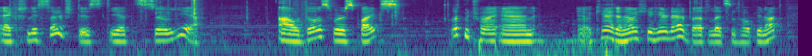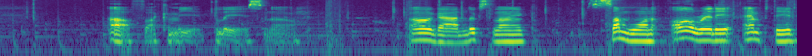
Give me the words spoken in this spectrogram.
actually searched this yet so yeah. Oh those were spikes. Let me try and okay I don't know if you hear that but let's hope you're not. Oh, fuck me, please, no. Oh god, looks like someone already emptied.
